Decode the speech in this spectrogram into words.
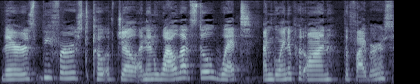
there's the first coat of gel, and then while that's still wet, I'm going to put on the fibers.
